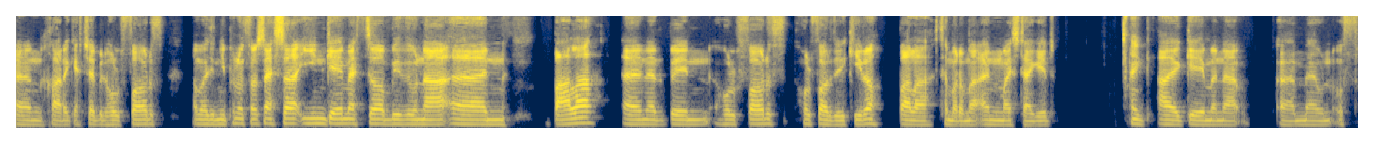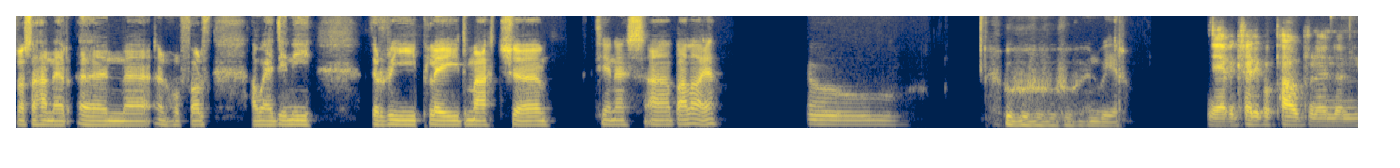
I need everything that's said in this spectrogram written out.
yn chwarae getreb yn Hwlffordd. A wedyn ni penwthos nesaf, un gêm eto bydd hwnna yn Bala yn erbyn Hwlffordd. Hwlffordd i Ciro, Bala tymor yma yn Maes Tegid. A y gêm yna uh, mewn wythnos a hanner yn, uh, yn Hwlffordd. A wedyn ni the replayed match uh, TNS a Bala, ie? Yeah? Ww. Ooh, yn wir. Ie, yeah, fi'n credu bod pawb fan hyn yn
